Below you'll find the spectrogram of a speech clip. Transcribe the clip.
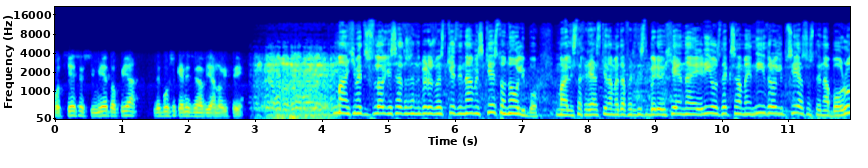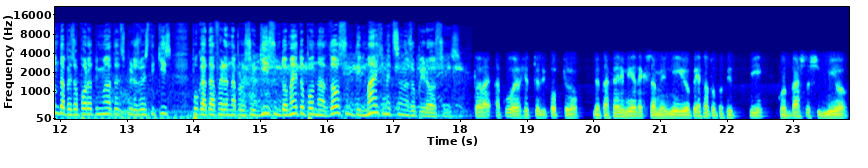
φωτιές σε σημεία τα οποία δεν μπορούσε κανείς να διανοηθεί. Μάχη με τις φλόγες έδωσαν οι πυροσβεστικές δυνάμεις και στον Όλυμπο. Μάλιστα, χρειάστηκε να μεταφερθεί στην περιοχή ένα αερίο δεξαμενή υδροληψία, ώστε να μπορούν τα πεζοπόρα τμήματα της πυροσβεστικής που κατάφεραν να προσεγγίσουν το μέτωπο να δώσουν τη μάχη με τις αναζωπηρώσεις. Τώρα ακούω έρχεται το ελικόπτερο, μεταφέρει μια δεξαμενή η οποία θα τοποθετηθεί κοντά στο σημείο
